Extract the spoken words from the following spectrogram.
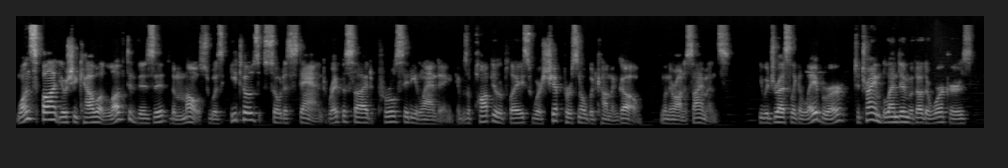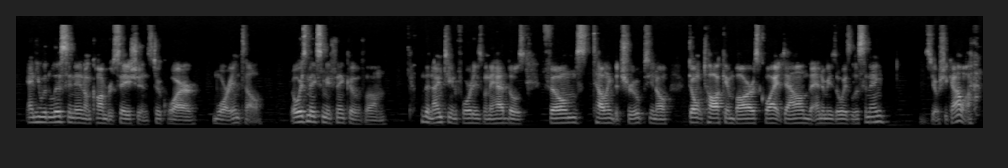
One spot Yoshikawa loved to visit the most was Ito's Soda Stand, right beside Pearl City Landing. It was a popular place where ship personnel would come and go when they're on assignments. He would dress like a laborer to try and blend in with other workers, and he would listen in on conversations to acquire more intel. It always makes me think of um, the 1940s when they had those films telling the troops, you know, don't talk in bars, quiet down, the enemy's always listening. It's Yoshikawa.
